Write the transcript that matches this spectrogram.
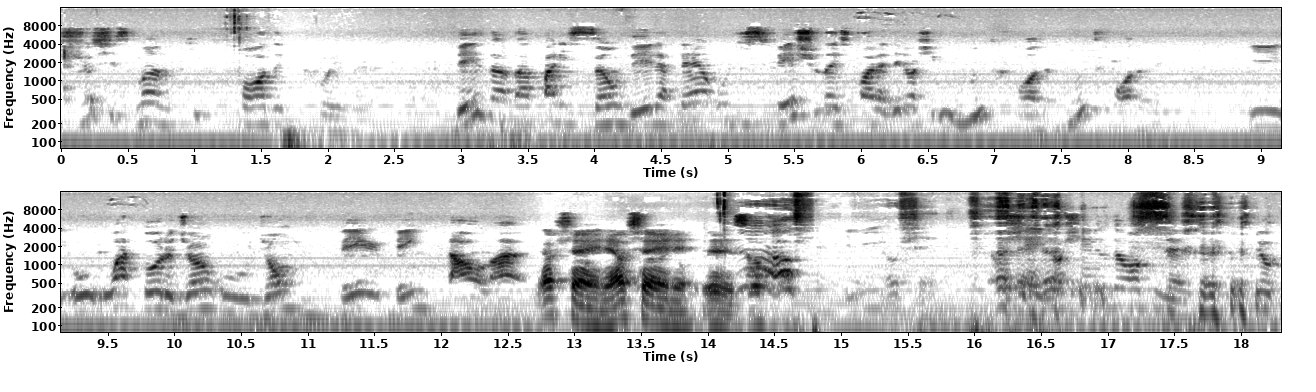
justiça, mano, que foda que foi, velho. Desde a da aparição dele até o desfecho da história dele, eu achei muito foda, muito foda. Velho. E o, o, ator, o John, o John Bental lá. É o Shane, é o Shane, isso. Ele, é o Shane. É o Shane, é o Shane do The Walking Dead. Meu,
